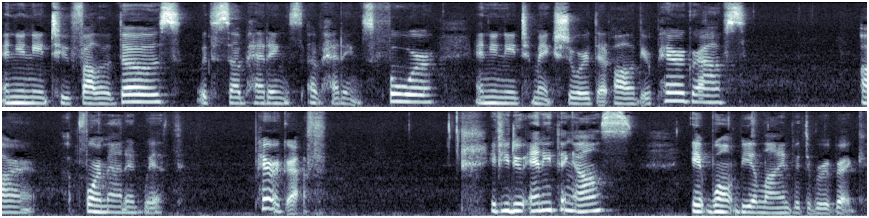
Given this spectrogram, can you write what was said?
and you need to follow those with subheadings of headings 4 and you need to make sure that all of your paragraphs are formatted with paragraph. If you do anything else, it won't be aligned with the rubric.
